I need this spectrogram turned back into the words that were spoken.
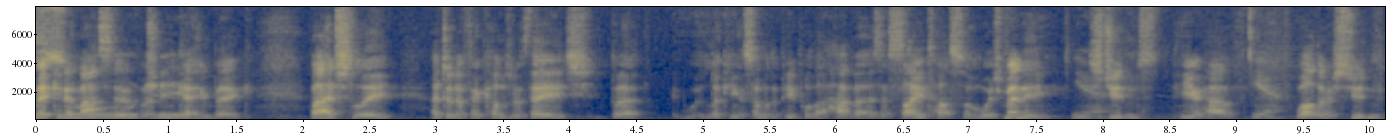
Making it massive true. and getting big? But actually, I don't know if it comes with age, but looking at some of the people that have it as a side hustle, which many Yeah. students here have Yeah. while they're a student,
